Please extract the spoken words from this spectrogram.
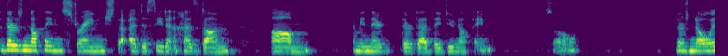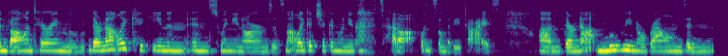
There's nothing strange that a decedent has done. Um, I mean, they're they're dead. They do nothing. So there's no involuntary movement. They're not like kicking and, and swinging arms. It's not like a chicken when you cut its head off when somebody dies. Um, they're not moving around and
